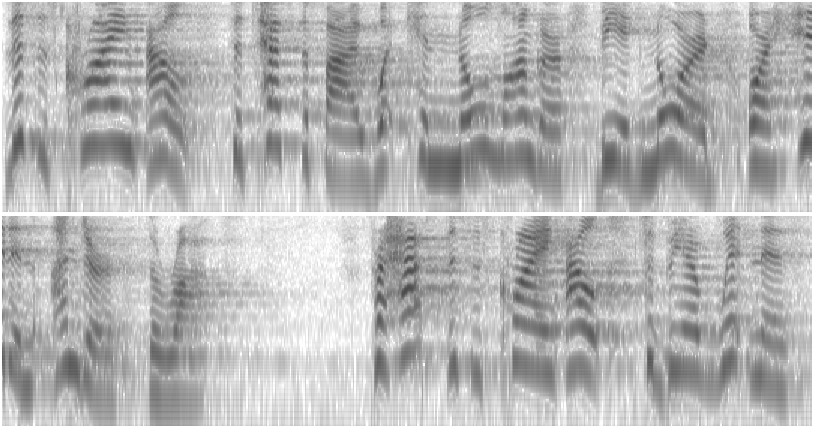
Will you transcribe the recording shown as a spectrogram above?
This is crying out to testify what can no longer be ignored or hidden under the rocks. Perhaps this is crying out to bear witness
